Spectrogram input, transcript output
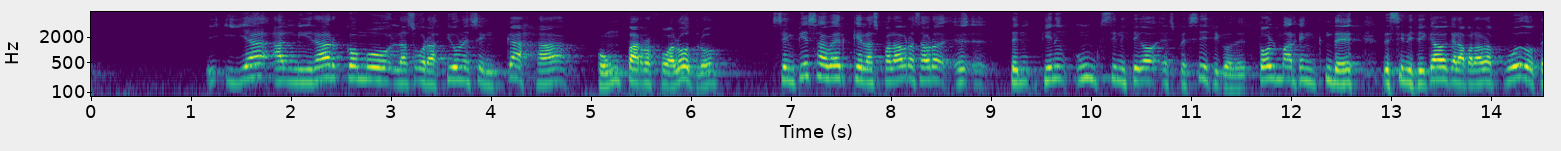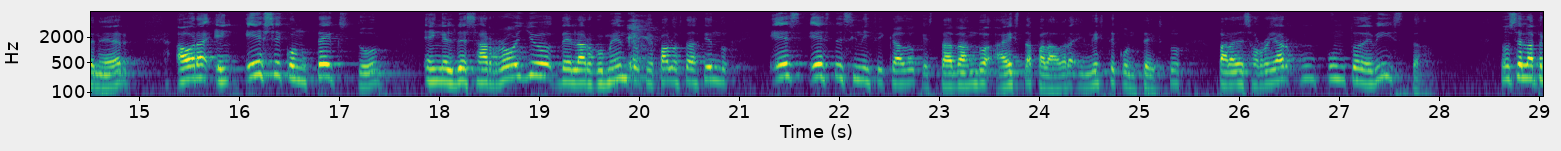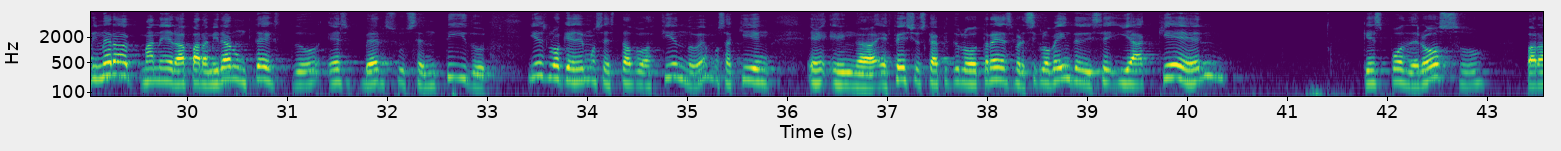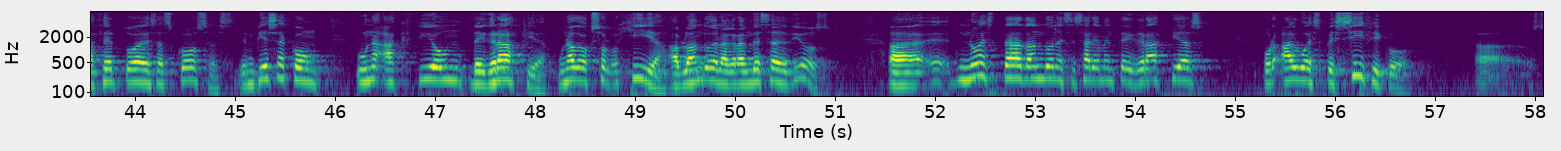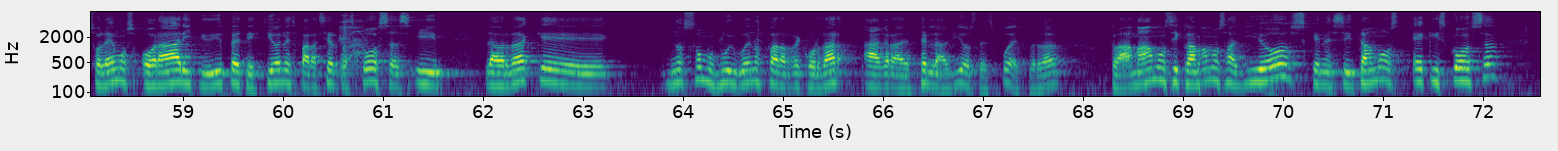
Y, ya al mirar cómo las oraciones encajan con un párrafo al otro, se empieza a ver que las palabras ahora eh, eh, tienen un significado específico, de todo el margen de, de significado que la palabra puede tener, Ahora, en ese contexto, en el desarrollo del argumento que Pablo está haciendo, es este significado que está dando a esta palabra en este contexto para desarrollar un punto de vista. Entonces, la primera manera para mirar un texto es ver su sentido. Y es lo que hemos estado haciendo. Vemos aquí en, uh, Efesios capítulo 3, versículo 20, dice, y aquel que es poderoso para hacer todas esas cosas. Empieza con una acción de gracia, una doxología, hablando de la grandeza de Dios. Ah, eh, no está dando necesariamente gracias por algo específico. Ah, solemos orar y pedir peticiones para ciertas cosas y la verdad que no somos muy buenos para recordar agradecerle a Dios después, ¿verdad? Clamamos y clamamos a Dios que necesitamos X cosa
